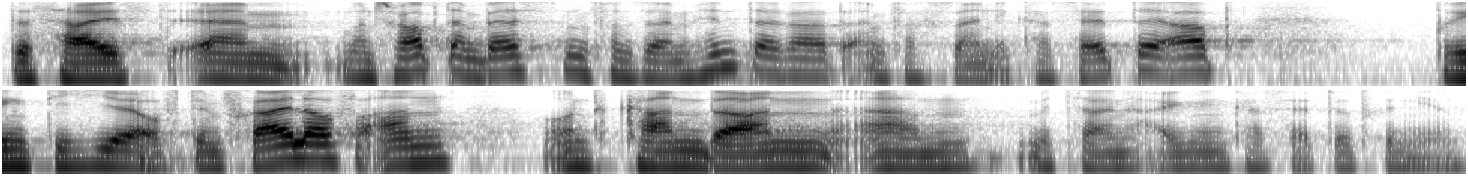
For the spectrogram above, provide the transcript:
Das heißt, ähm, man schraubt am besten von seinem Hinterrad einfach seine Kassette ab, bringt die hier auf den Freilauf an und kann dann ähm, mit seiner eigenen Kassette trainieren.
